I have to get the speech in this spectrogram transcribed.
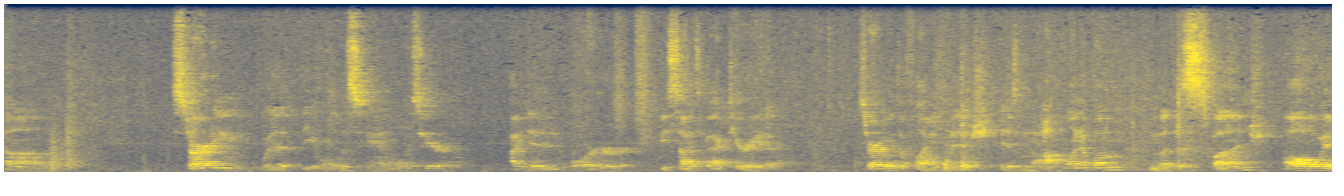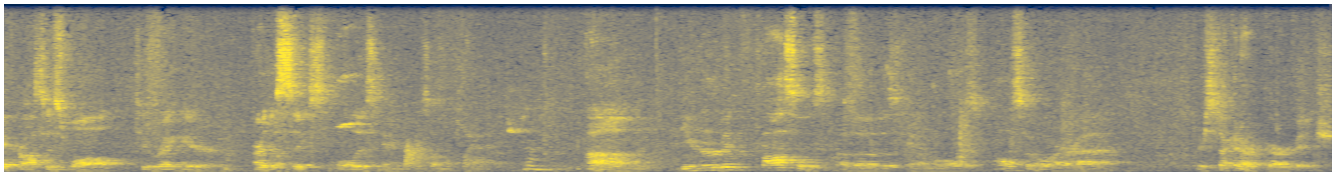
Um, starting with the oldest animals here, I did an order, besides bacteria, started with the flying fish is not one of them, but the sponge all the way across this wall to right here are the six oldest animals on the planet. Um, the urban fossils of those animals also are, uh, they're stuck in our garbage.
